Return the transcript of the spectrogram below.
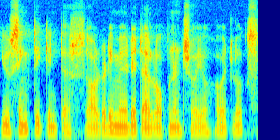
using tkinter so already made it. I'll open and show you how it looks.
